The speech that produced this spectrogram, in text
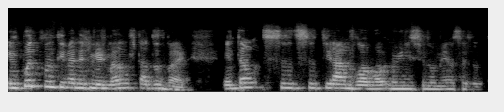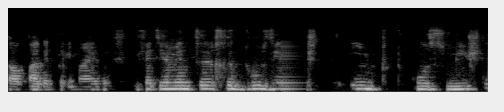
enquanto não estiver nas minhas mãos, está tudo bem. Então, se, se tirarmos logo no início do mês, seja o tal paga primeiro, efetivamente reduz este ímpeto consumista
